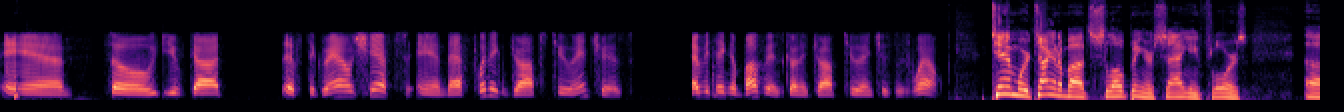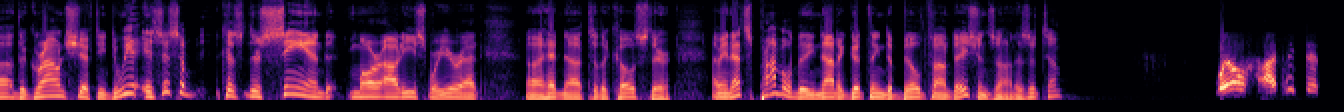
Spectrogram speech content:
and so you've got if the ground shifts and that footing drops two inches, everything above it is going to drop two inches as well. Tim, we're talking about sloping or sagging floors. Uh, the ground shifting. Do we? Is this a because there's sand more out east where you're at, uh, heading out to the coast there. I mean, that's probably not a good thing to build foundations on, is it, Tim? Well, I think that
